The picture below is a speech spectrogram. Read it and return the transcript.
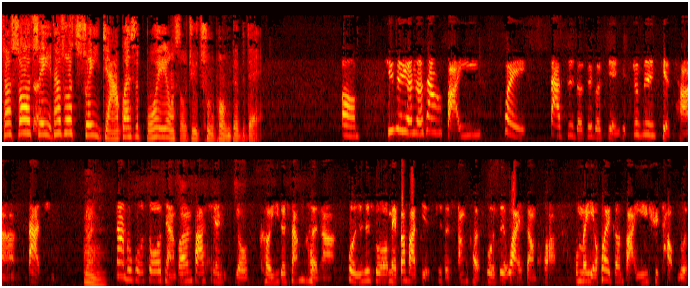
他说，所以他说，所以检察官是不会用手去触碰，对不对？其实原则上法医会大致的这个检，就是检查大体。嗯，那如果说检察官发现有可疑的伤痕啊，或者是说没办法解释的伤痕，或者是外伤的话，我们也会跟法医去讨论。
